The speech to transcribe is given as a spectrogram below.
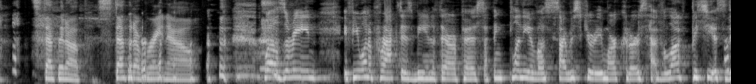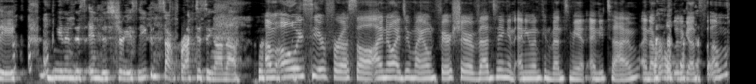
Step it up. Step it up right now. well, Zereen, if you want to practice being a therapist, I think plenty of us cybersecurity marketers have a lot of PTSD being in this industry. So you can start practicing on us. I'm always here for us all. I know I do my own fair share of venting, and anyone can vent to me at any time. I never hold it against them.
